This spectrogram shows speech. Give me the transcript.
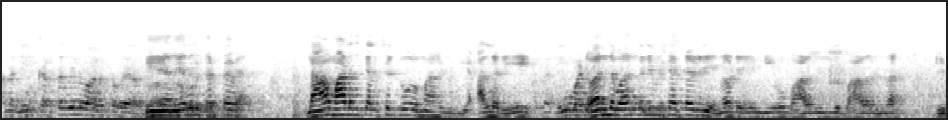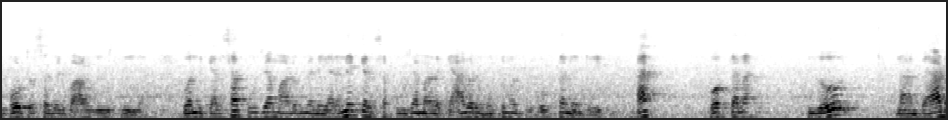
ಅಲ್ಲ ನಿಮ್ಮ ಕರ್ತವ್ಯನೂ ಆಗ್ತವೆ ಅದು. ಈ ಎದ್ರ ಕರ್ತವ್ಯ. ನಾವು ಮಾಡಿದ ಕೆಲಸಕ್ಕೂ ಅಲ್ಲ ರೀ. ಅಲ್ಲ, ಒಂದು ಒಂದು ನಿಮಿಷ ತಡ್ರಿ. ನೋಡಿರಿ ನೀವು ಭಾಳ ದಿನದ ಭಾಳ ದಿನ ರಿಪೋರ್ಟರ್ಸ್ ಅದ್ರ ಭಾಳ ದಿವಸದಿಂದ ಒಂದು ಕೆಲಸ ಪೂಜೆ ಮಾಡಿದ್ಮೇಲೆ ಎರಡನೇ ಕೆಲಸ ಪೂಜೆ ಮಾಡ್ಲಿಕ್ಕೆ ಯಾವ ಮುಖ್ಯಮಂತ್ರಿ ಹೋಗ್ತಾನೇನ್ರಿ? ಹಾಂ ಹೋಗ್ತಾನ? ಇದು ನಾನು ಬೇಡ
